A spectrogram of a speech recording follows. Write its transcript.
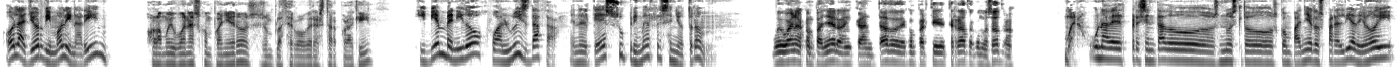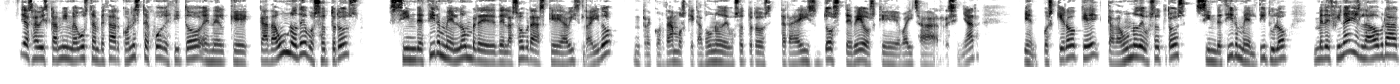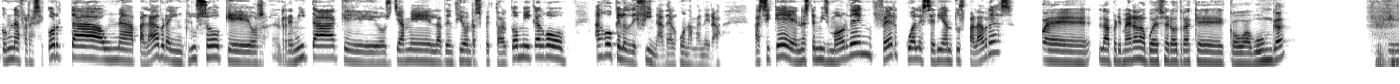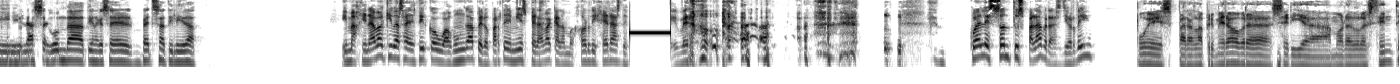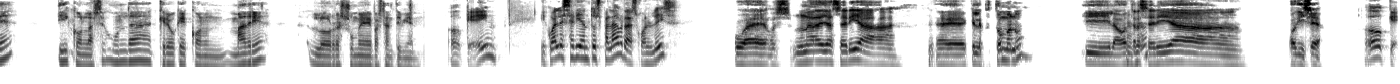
Hola Jordi Molinari. Hola, muy buenas compañeros, es un placer volver a estar por aquí. Y bienvenido Juan Luis Daza, en el que es su primer reseñotrón. Muy buenas compañeros, encantado de compartir este rato con vosotros. Bueno, una vez presentados nuestros compañeros para el día de hoy, ya sabéis que a mí me gusta empezar con este jueguecito en el que cada uno de vosotros, sin decirme el nombre de las obras que habéis traído, recordamos que cada uno de vosotros traéis dos tebeos que vais a reseñar, Bien, pues quiero que cada uno de vosotros, sin decirme el título, me defináis la obra con una frase corta, una palabra incluso que os remita, que os llame la atención respecto al cómic, algo, algo que lo defina de alguna manera. Así que en este mismo orden, Fer, ¿cuáles serían tus palabras? Pues la primera no puede ser otra que Kowabunga. Y la segunda tiene que ser versatilidad. Imaginaba que ibas a decir Kowabunga, pero parte de mí esperaba que a lo mejor dijeras de pero... ¿Cuáles son tus palabras, Jordi? Pues para la primera obra sería Amor Adolescente y con la segunda creo que con Madre lo resume bastante bien. Ok. ¿Y cuáles serían tus palabras, Juan Luis? Pues una de ellas sería eh, Cleptómano y la otra sería Odisea. Ok.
